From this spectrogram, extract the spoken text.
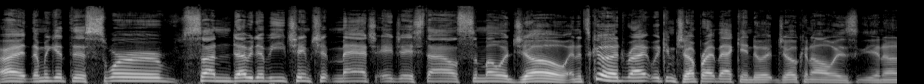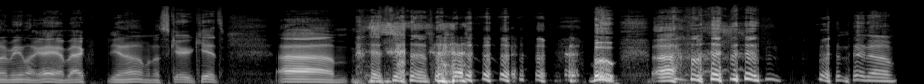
All right, then we get this swerve sudden WWE Championship match: AJ Styles, Samoa Joe, and it's good, right? We can jump right back into it. Joe can always, you know what I mean? Like, hey, I'm back. You know, I'm gonna scare your kids. Um, boo. Um, and then, um,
